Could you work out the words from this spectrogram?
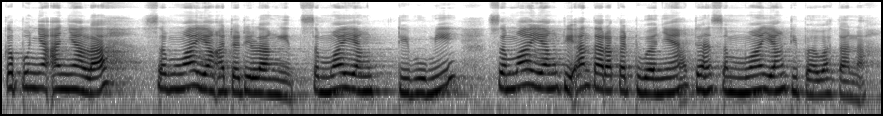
Kepunyaannya lah semua yang ada di langit, semua yang di bumi, semua yang di antara keduanya, dan semua yang di bawah tanah.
